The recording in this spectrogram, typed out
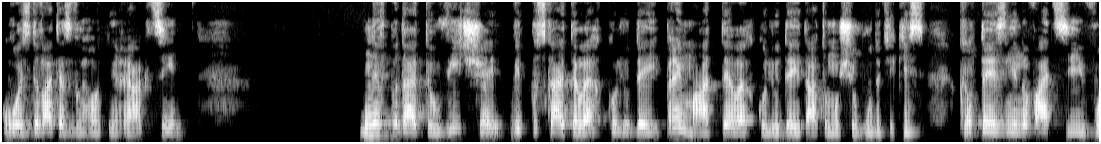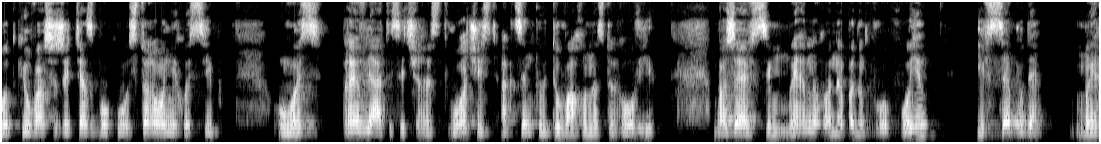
Ось, давайте зворотні реакції. Не впадайте у відчай, відпускайте легко людей, приймайте легко людей, та, тому що будуть якісь крутезні інновації, вводки у ваше життя з боку сторонніх осіб. Ось, проявляйтеся через творчість, акцентуйте увагу на здоров'ї. Бажаю всім мирного неба над головою, і все буде мир.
